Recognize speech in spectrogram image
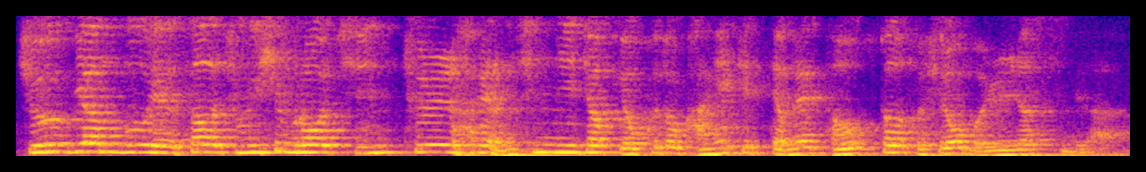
주변부에서 중심으로 진출하려는 심리적 욕구도 강했기 때문에 더욱더 도시로 몰렸습니다.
